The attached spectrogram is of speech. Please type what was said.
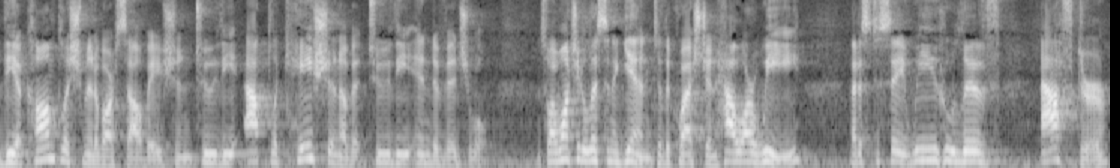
the accomplishment of our salvation to the application of it to the individual. And so I want you to listen again to the question how are we, that is to say, we who live after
